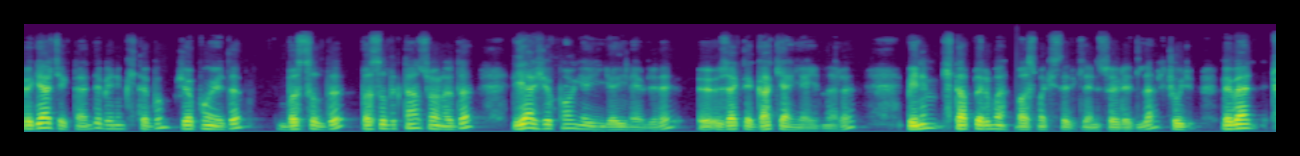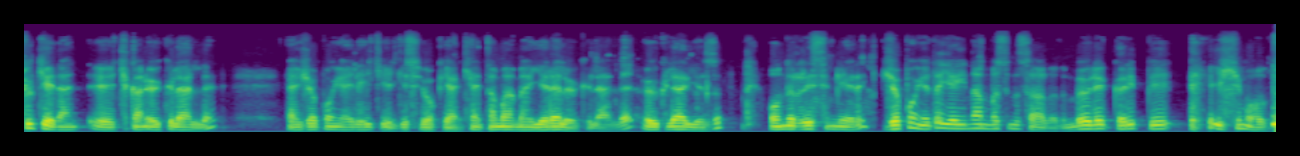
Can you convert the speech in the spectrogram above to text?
Ve gerçekten de benim kitabım Japonya'da basıldı. Basıldıktan sonra da diğer Japonya yayın evleri, e, özellikle Gakken yayınları benim kitaplarımı basmak istediklerini söylediler. Çocuk ve ben Türkiye'den e, çıkan öykülerle yani Japonya ile hiç ilgisi yok yani kendi tamamen yerel öykülerle öyküler yazıp onları resimleyerek Japonya'da yayınlanmasını sağladım. Böyle garip bir işim oldu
